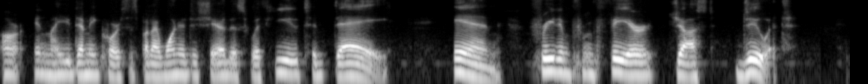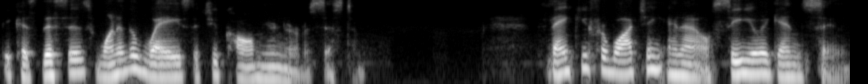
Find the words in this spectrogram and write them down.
are in my Udemy courses, but I wanted to share this with you today in freedom from fear, just do it. Because this is one of the ways that you calm your nervous system. Thank you for watching, and I'll see you again soon.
